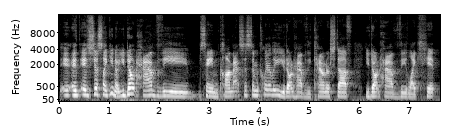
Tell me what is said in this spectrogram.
It, it's just like you know you don't have the same combat system clearly. You don't have the counter stuff. You don't have the like hit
